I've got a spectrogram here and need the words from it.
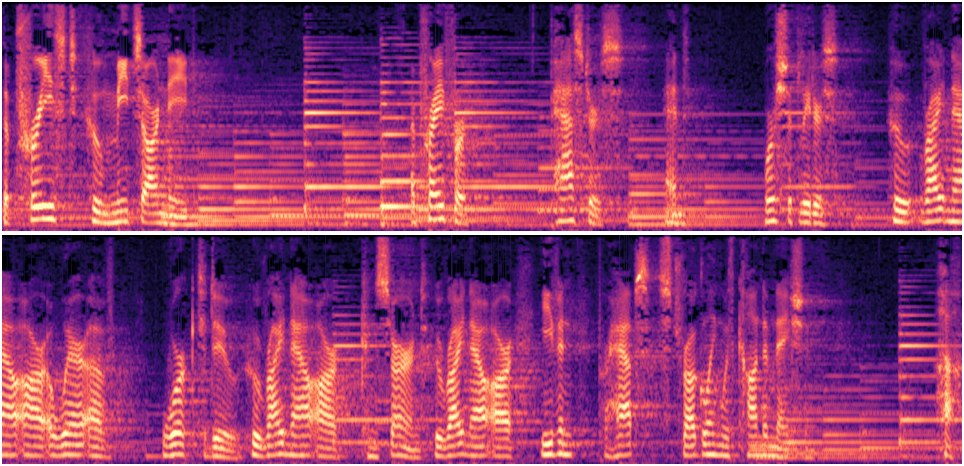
the priest who meets our need. I pray for pastors and worship leaders who right now are aware of work to do, who right now are concerned, who right now are even perhaps struggling with condemnation. Huh.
